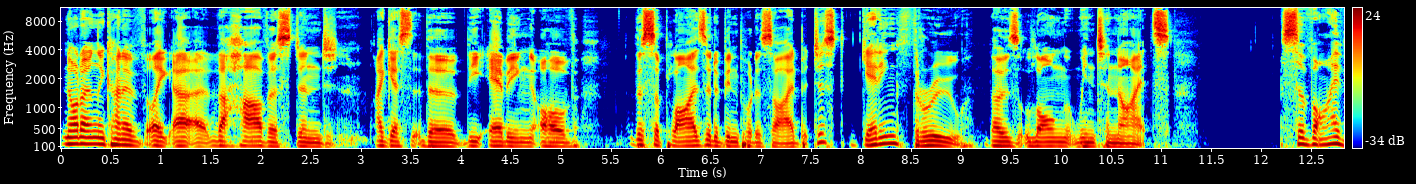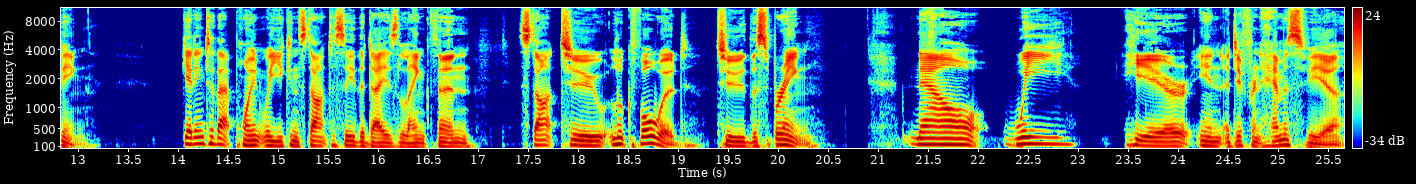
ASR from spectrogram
not only kind of like uh, the harvest and I guess the the ebbing of the supplies that have been put aside, but just getting through those long winter nights, surviving getting to that point where you can start to see the days lengthen, start to look forward to the spring. Now, we here in a different hemisphere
